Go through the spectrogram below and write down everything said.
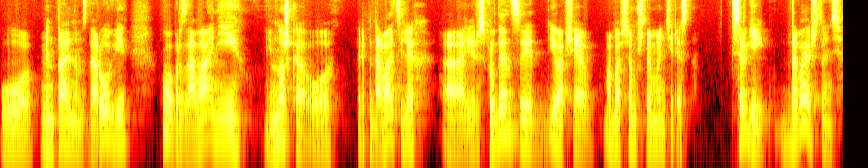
о ментальном здоровье, об образовании, немножко о преподавателях, о юриспруденции и вообще обо всем, что ему интересно. Сергей, добавишь что-нибудь?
